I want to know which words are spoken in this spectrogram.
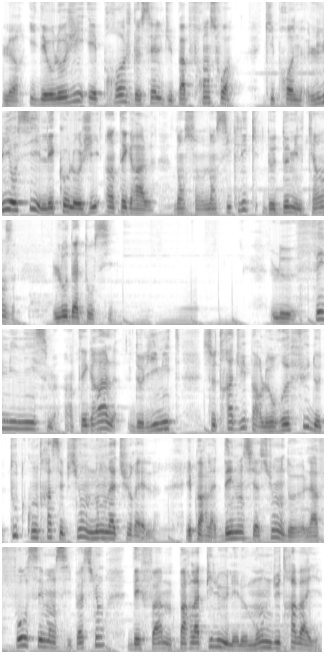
Leur idéologie est proche de celle du pape François, qui prône lui aussi l'écologie intégrale dans son encyclique de 2015, Laudato Si. Le féminisme intégral de limite se traduit par le refus de toute contraception non naturelle et par la dénonciation de la fausse émancipation des femmes par la pilule et le monde du travail.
